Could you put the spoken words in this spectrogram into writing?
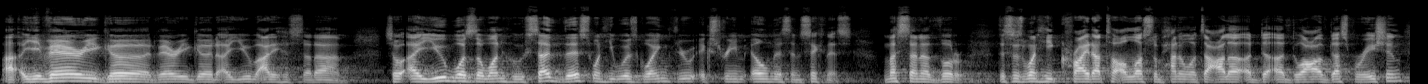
Uh, very good, very good. Ayub alayhi salam. So Ayub was the one who said this when he was going through extreme illness and sickness. Masana dhur. This is when he cried out to Allah subhanahu wa ta'ala a, dua of desperation,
